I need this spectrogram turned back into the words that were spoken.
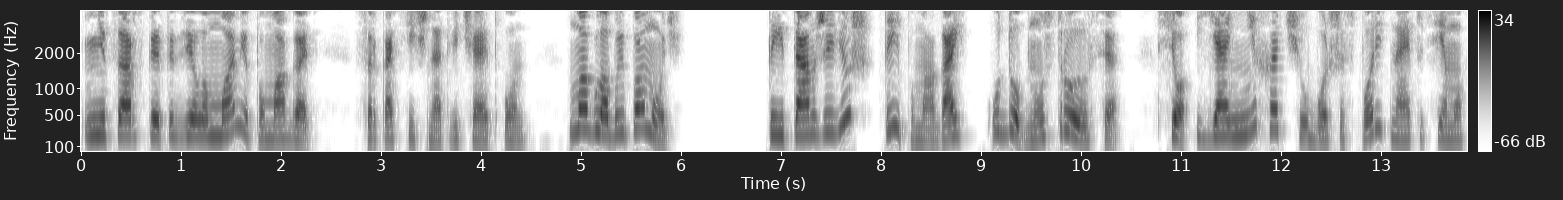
Не царское это дело маме помогать, саркастично отвечает он. Могла бы и помочь. Ты там живешь? Ты помогай. Удобно устроился. Все, я не хочу больше спорить на эту тему.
